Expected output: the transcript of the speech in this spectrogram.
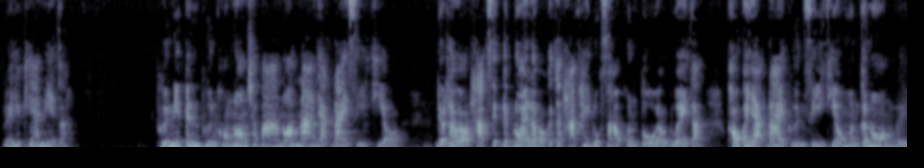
เหลืออยู่แค่นี้จ้ะผืนนี้เป็นผืนของน้องชบาเนาะนางอยากได้สีเขียว เดี๋ยวถ้าแบบทักเสร็จเรียบร้อยแล้วแบบก็จะทักให้ลูกสาวคนโตแบบด้วยจ้ะ เขาก็อยากได้ผืนสีเขียวเหมือนกับน้องเลย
